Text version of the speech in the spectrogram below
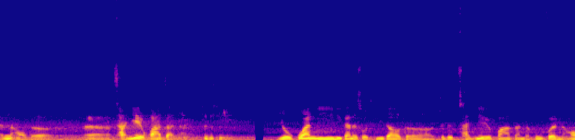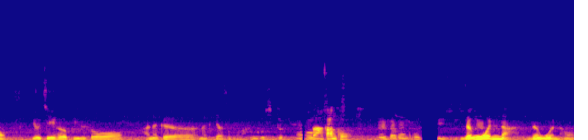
很好的。呃，产业发展是不是？有关你你刚才所提到的这个产业发展的部分，然后又结合，比如说啊，那个那个叫什么？港口是大港口。对，大港口历史。人文呐，人文哈，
